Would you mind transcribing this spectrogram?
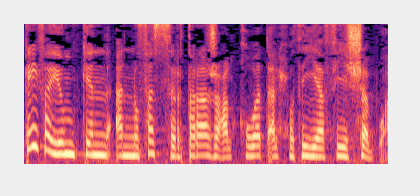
كيف يمكن أن نفسر تراجع القوات الحوثية في شبوة؟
